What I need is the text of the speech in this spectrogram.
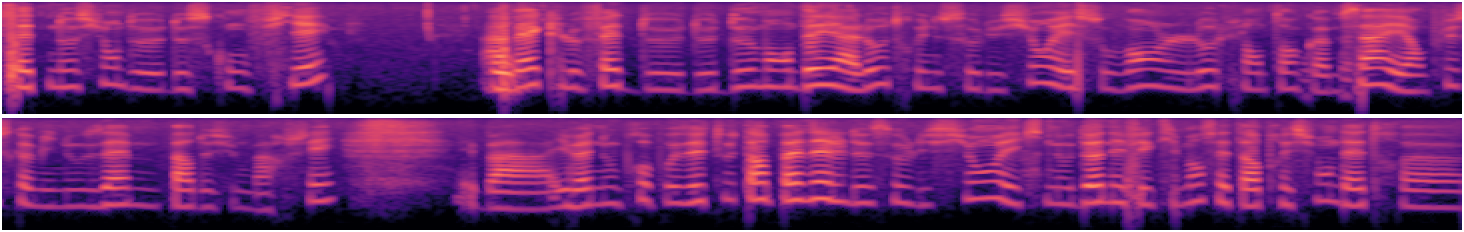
cette notion de, de, se confier avec le fait de, de demander à l'autre une solution et souvent l'autre l'entend comme ça et en plus comme il nous aime par-dessus le marché, eh ben, il va nous proposer tout un panel de solutions et qui nous donne effectivement cette impression d'être euh,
